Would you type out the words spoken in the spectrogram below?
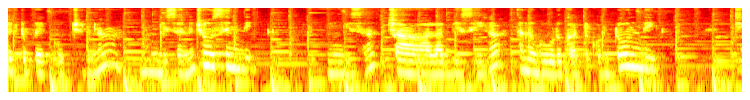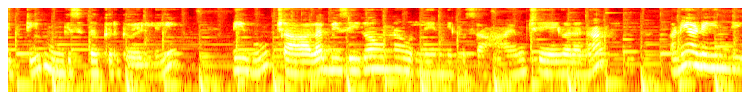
చెట్టుపై కూర్చున్న ముంగిసను చూసింది. ముంగిస చాలా బిజీగా తన గూడు కట్టుకుంటూ ఉంది. చిట్టి ముంగిస దగ్గరకు వెళ్ళి నీవు చాలా బిజీగా ఉన్నావు. నేను నీకు సహాయం చేయగలనా? అని అడిగింది.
